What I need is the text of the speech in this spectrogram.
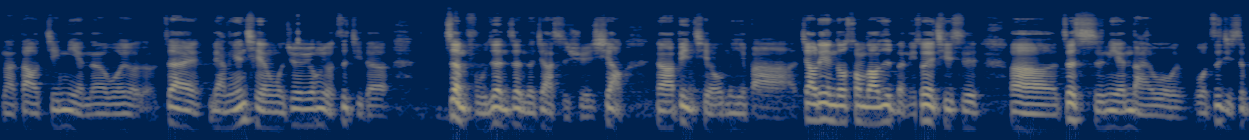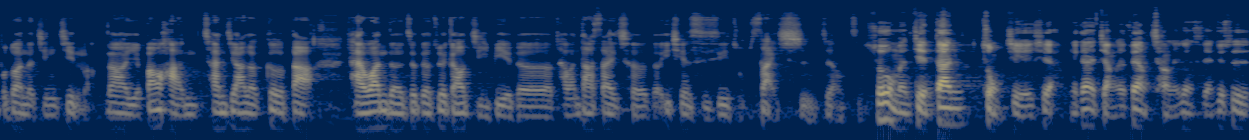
那到今年呢，我有在两年前我就拥有自己的政府认证的驾驶学校，那并且我们也把教练都送到日本所以其实呃这十年来我我自己是不断的精进了，那也包含参加了各大台湾的这个最高级别的台湾大赛车的一千 CC 组赛事这样子。所以我们简单总结一下，你刚才讲了非常长的一段时间，就是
